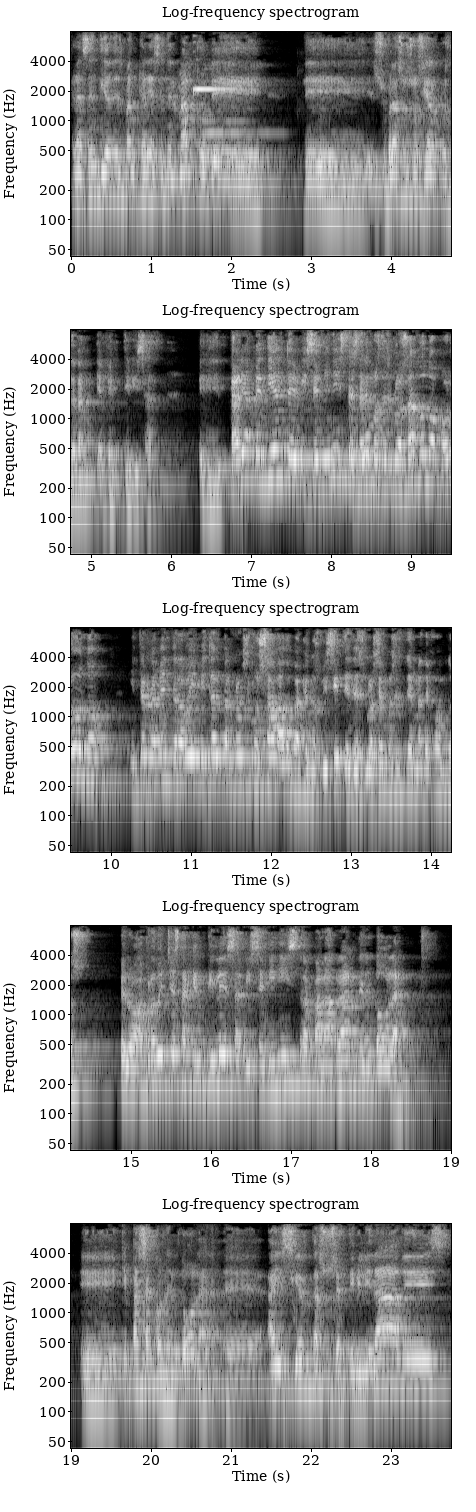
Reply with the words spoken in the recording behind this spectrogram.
las entidades bancarias en el marco de, de su brazo social pues deben efectivizar. Eh, tarea pendiente, viceministra, estaremos desglosando uno por uno. Internamente la voy a invitar para el próximo sábado para que nos visite y desglosemos el tema de fondos. Pero aproveche esta gentileza, viceministra, para hablar del dólar. Eh, ¿Qué pasa con el dólar? Eh, hay ciertas susceptibilidades,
